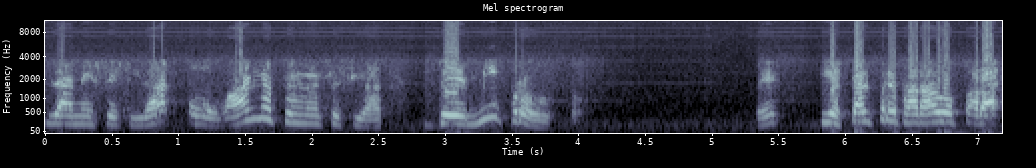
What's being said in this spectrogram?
la necesidad o van a tener necesidad de mi producto. Y estar preparado para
